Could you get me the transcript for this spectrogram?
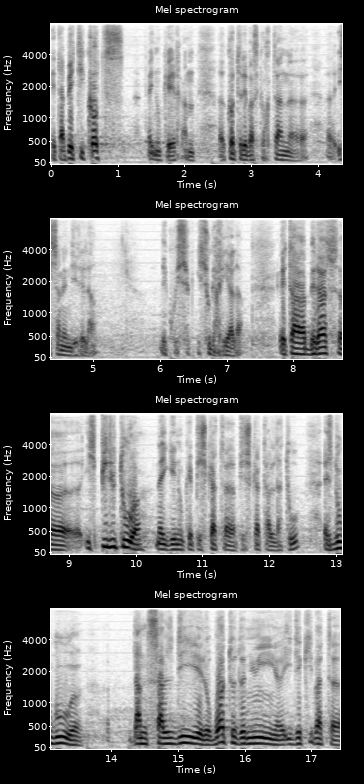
eta beti kotz, hainuke erran, eh, kotere bazkortan uh, izanen direla. Leku izugarria da. Eta beraz, uh, ispiritua nahi genuke piskat, piskat aldatu. Ez dugu uh, dantzaldi edo boate de nui uh, ideki bat uh,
